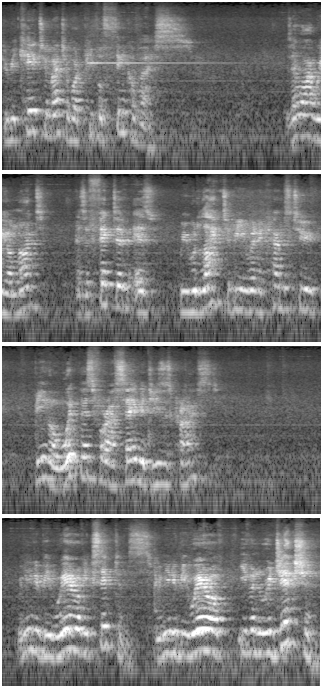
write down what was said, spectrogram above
Do we care too much of what people think of us? Is that why we are not as effective as we would like to be when it comes to being a witness for our Savior Jesus Christ? We need to be aware of acceptance. We need to be aware of even rejection.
